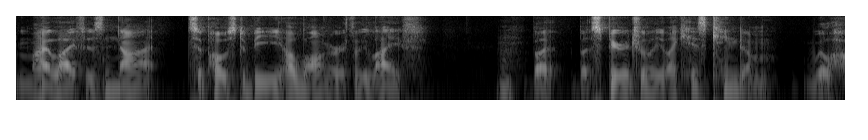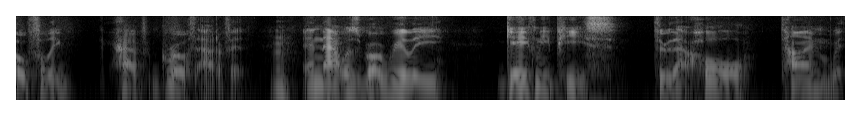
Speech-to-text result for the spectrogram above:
my life is not supposed to be a long earthly life, hmm. but but spiritually like his kingdom will hopefully have growth out of it. Hmm. And that was what really gave me peace through that whole time with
